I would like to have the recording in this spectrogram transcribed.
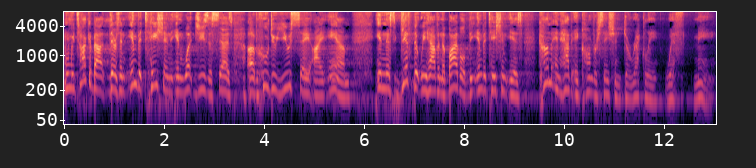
When we talk about there's an invitation in what Jesus says of who do you say I am, in this gift that we have in the Bible, the invitation is come and have a conversation directly with me.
